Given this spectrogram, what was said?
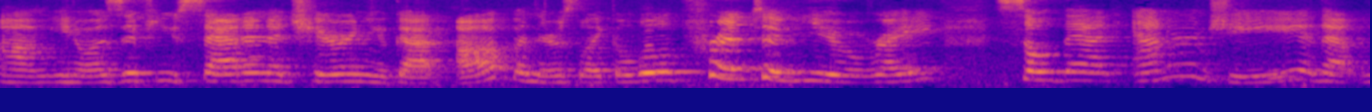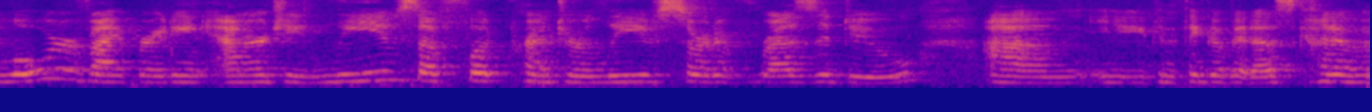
um, you know, as if you sat in a chair and you got up and there's like a little print of you, right? So that energy, that lower vibrating energy leaves a footprint or leaves sort of residue. Um, you can think of it as kind of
